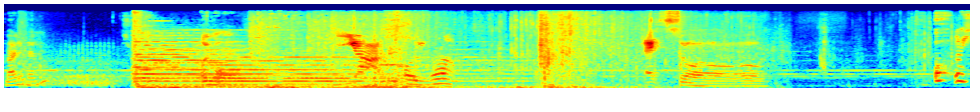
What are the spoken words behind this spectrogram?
Vale, dale. ¡Oigo! ¡Ya! Oiga. ¡Eso! Uy,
